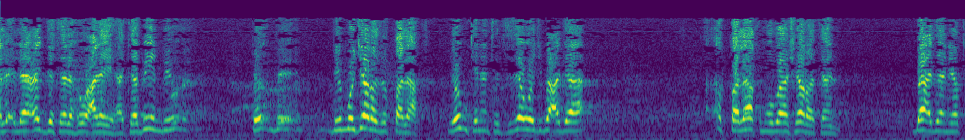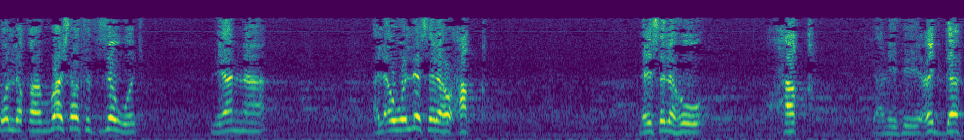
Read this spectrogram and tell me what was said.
لا عدة له عليها تبين بمجرد الطلاق. يمكن أن تتزوج بعد الطلاق مباشرة. بعد أن يطلقها مباشرة تتزوج لأن الأول ليس له حق. ليس له حق يعني في عدة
